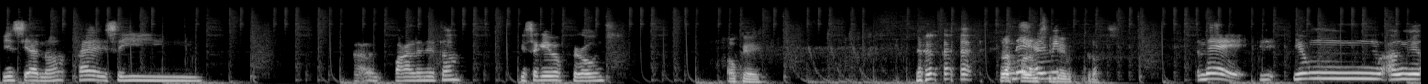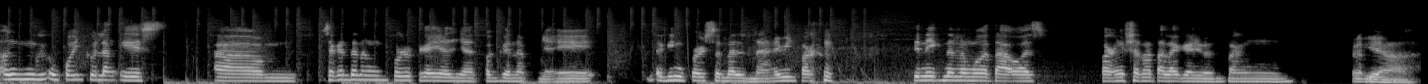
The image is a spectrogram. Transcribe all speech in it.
Yung si, ano, ay, si, ah, pangalan nito? Yung sa Game of Thrones. Okay. Wala Hindi, ko lang I si mean- Game of Thrones. Hindi, y- yung, ang, ang, ang point ko lang is, um, sa ganda ng portrayal niya at pagganap niya, eh, naging personal na. I mean, parang, tinake na ng mga tao as, parang siya na talaga yun. Parang? Yeah.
